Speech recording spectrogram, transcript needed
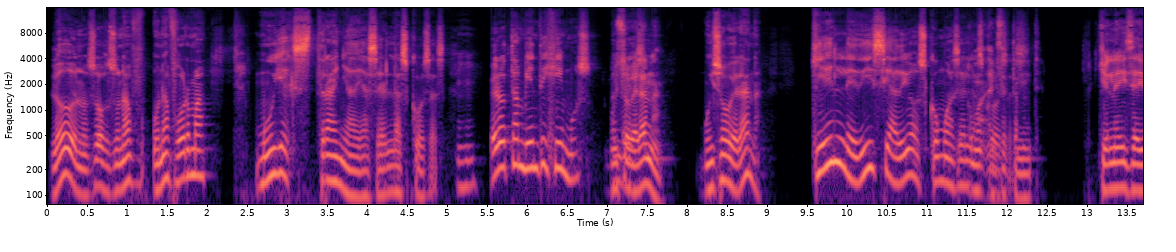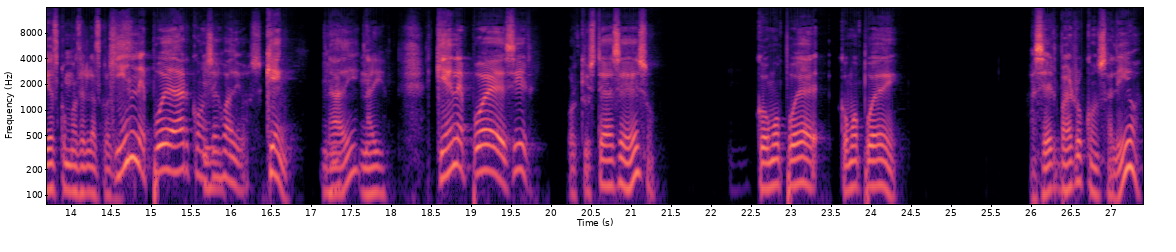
lodo en los ojos, una, una forma muy extraña de hacer las cosas. Pero también dijimos... Muy soberana. Muy soberana. ¿Quién le dice a Dios cómo hacer las cosas? Exactamente. ¿Quién le dice a Dios cómo hacer las cosas? ¿Quién le puede dar consejo a Dios? ¿Quién? Nadie. Nadie. ¿Quién le puede decir, por qué usted hace eso? ¿Cómo puede, cómo puede hacer barro con saliva?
